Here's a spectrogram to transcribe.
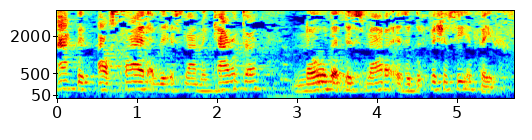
acted outside of the Islamic character, know that this matter is a deficiency in faith.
